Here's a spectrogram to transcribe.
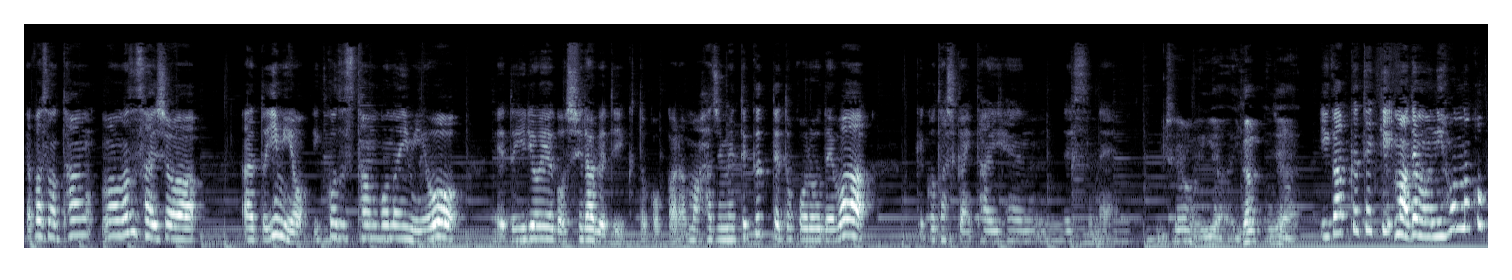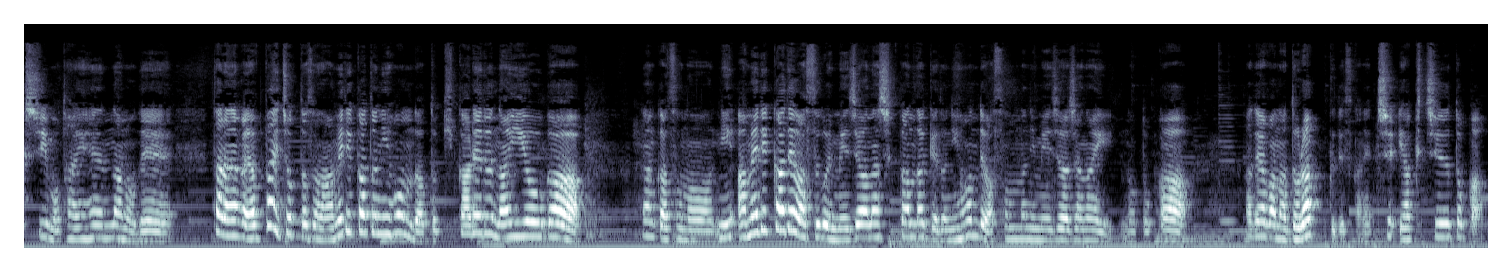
やっぱその単、まあ、まず最初は、あと意味を、一個ずつ単語の意味を、えっ、と、医療英語を調べていくとこから、まあ始めていくってところでは、結構確かに大変ですね。それはいや、医学、じゃあ、医学的、まあでも日本の国試も大変なので、ただなんかやっぱりちょっとそのアメリカと日本だと聞かれる内容が、なんかその、に、アメリカではすごいメジャーな疾患だけど、日本ではそんなにメジャーじゃないのとか、あとやっぱな、ドラッグですかね、中薬中とか、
